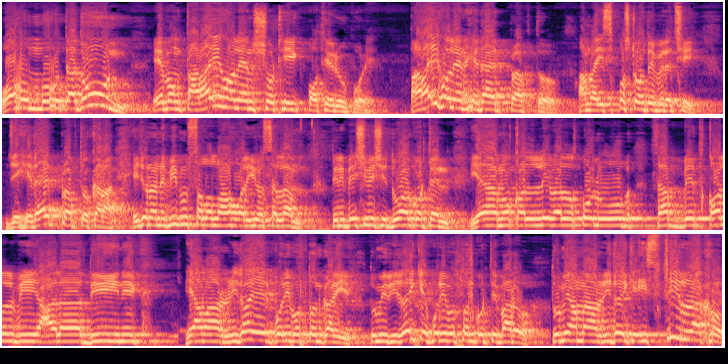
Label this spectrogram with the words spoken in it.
ওহম মুহতাদুন, এবং তারাই হলেন সঠিক পথের উপরে। তারাই হলেন হেদায়েত প্রাপ্ত আমরা স্পষ্ট হতে পেরেছি যে হেদায়েত প্রাপ্ত কারা? এই জন্য নবী সাল্লাল্লাহু আলাইহি ওয়াসাল্লাম তিনি বেশি বেশি দোয়া করতেন, ইয়া কুলুব আলা দীনিক। হে আমার হৃদয়ের পরিবর্তনকারী, তুমি হৃদয়কে পরিবর্তন করতে পারো। তুমি আমার হৃদয়কে স্থির রাখো।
